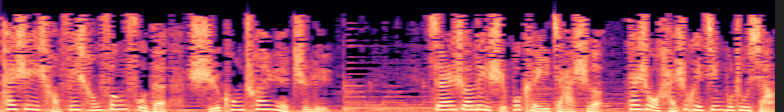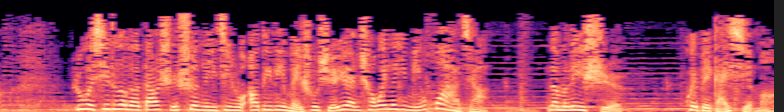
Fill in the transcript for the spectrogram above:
它是一场非常丰富的时空穿越之旅。虽然说历史不可以假设，但是我还是会禁不住想，如果希特勒当时顺利进入奥地利美术学院，成为了一名画家。那么历史会被改写吗？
